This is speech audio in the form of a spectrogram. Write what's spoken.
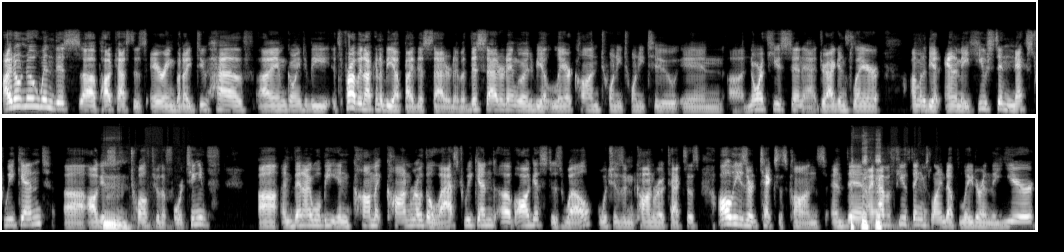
I don't know when this uh, podcast is airing, but I do have. I am going to be. It's probably not going to be up by this Saturday, but this Saturday I'm going to be at LairCon 2022 in uh, North Houston at Dragon's Lair. I'm going to be at Anime Houston next weekend, uh, August Hmm. 12th through the 14th. Uh, and then I will be in Comic Conroe the last weekend of August as well, which is in Conroe, Texas. All these are Texas cons. And then I have a few things lined up later in the year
